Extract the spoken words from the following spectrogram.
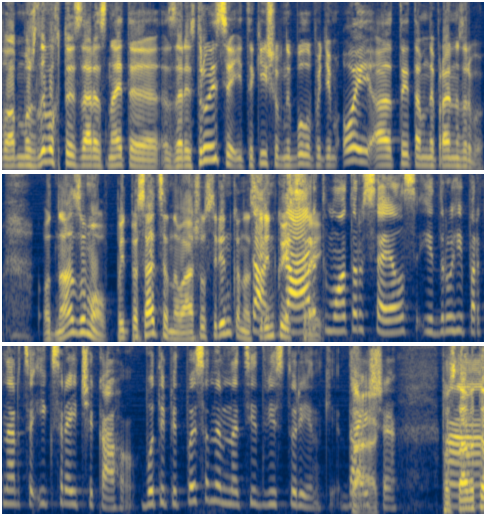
а можливо хтось зараз, знаєте, зареєструється і такий, щоб не було потім ой, а ти там неправильно зробив. Одна з умов підписатися на вашу сторінку, на Так, сторінку X-Ray. Dart Motor Sales і другий партнер це X-Ray Chicago. Бути підписаним на ці дві сторінки. Далі. Поставити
